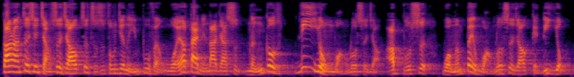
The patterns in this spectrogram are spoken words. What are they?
当然，这些讲社交，这只是中间的一部分。我要带领大家是能够利用网络社交，而不是我们被网络社交给利用。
